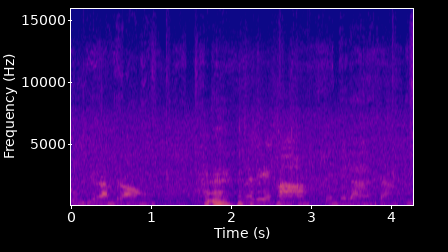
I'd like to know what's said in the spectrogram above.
รุ้งที่ร่ำร้องและเรียกหาเป็นเวลาสามปี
